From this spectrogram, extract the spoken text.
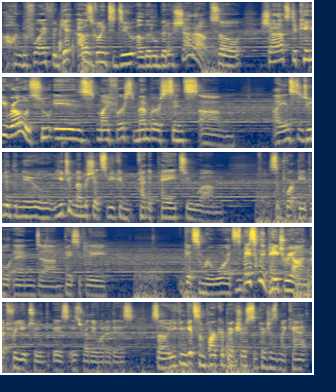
Oh, and before I forget, I was going to do a little bit of shout out. So, shout outs to Katie Rose, who is my first member since um, I instituted the new YouTube membership so you can kind of pay to um, support people and um, basically get some rewards. It's basically Patreon, but for YouTube is, is really what it is. So you can get some Parker pictures, some pictures of my cat.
